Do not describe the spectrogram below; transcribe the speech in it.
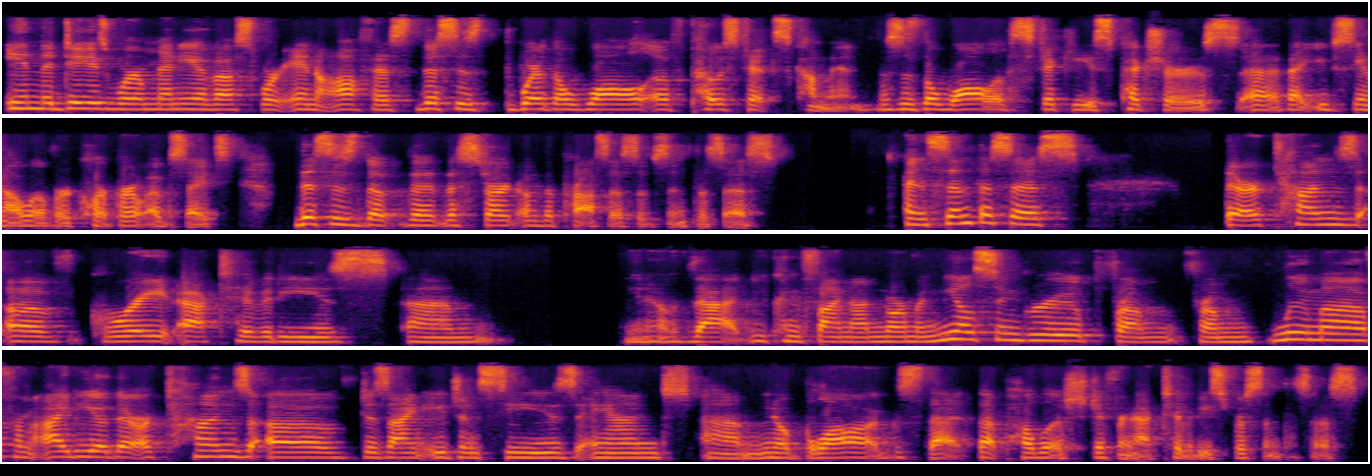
in the days where many of us were in office, this is where the wall of post-its come in. This is the wall of stickies, pictures uh, that you've seen all over corporate websites. This is the, the, the start of the process of synthesis. And synthesis, there are tons of great activities, um, you know, that you can find on Norman Nielsen Group, from from Luma, from IDEO. There are tons of design agencies and um, you know blogs that that publish different activities for synthesis.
